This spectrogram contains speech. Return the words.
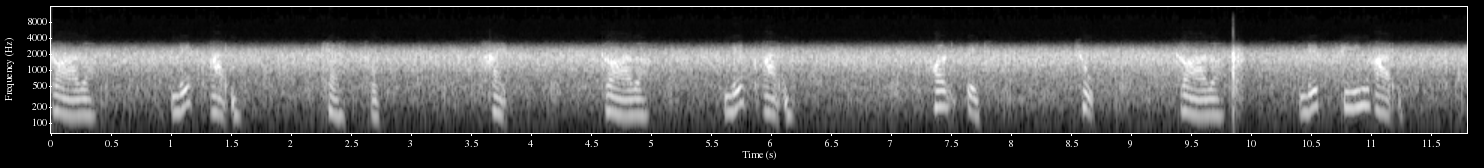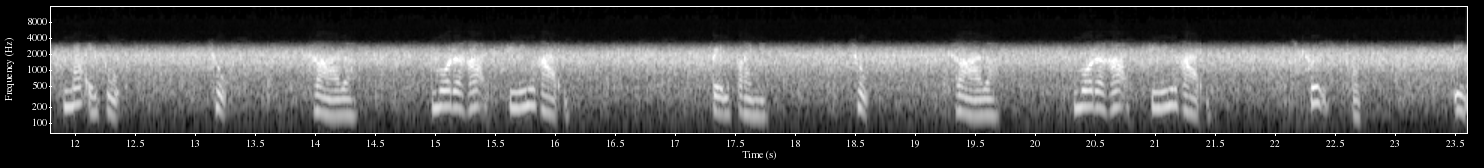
grader. Let regn. Kastrup 3 grader. Let regn. Holbæk 2 grader. Let finregn. Majbo 2 grader. Moderat finregn. Bælbringe 2 grader. Moderat finregn. Skrydstrup 1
